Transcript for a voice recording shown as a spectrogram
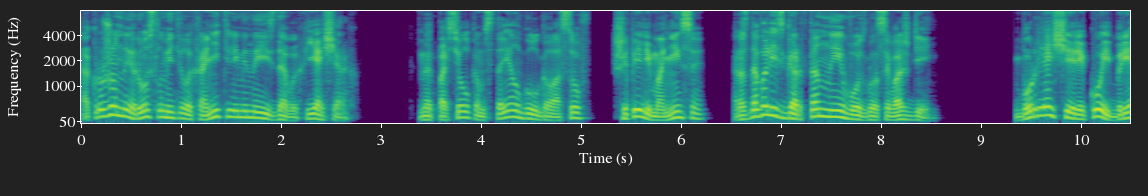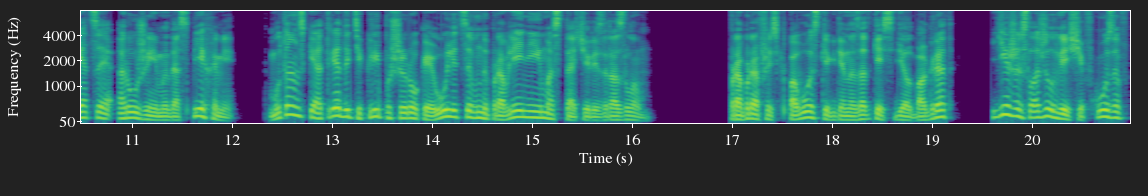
окруженной рослыми телохранителями на ездовых ящерах. Над поселком стоял гул голосов, шипели манисы, раздавались гортанные возгласы вождей. Бурлящей рекой, бряцая оружием и доспехами, мутантские отряды текли по широкой улице в направлении моста через разлом. Пробравшись к повозке, где на задке сидел Баграт, Ежи сложил вещи в кузов,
